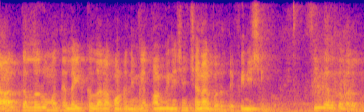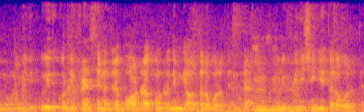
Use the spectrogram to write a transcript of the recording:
ಡಾರ್ಕ್ ಕಲರು ಮತ್ತು ಲೈಟ್ ಕಲರ್ ಹಾಕೊಂಡ್ರೆ ನಿಮಗೆ ಕಾಂಬಿನೇಷನ್ ಚೆನ್ನಾಗಿ ಬರುತ್ತೆ ಫಿನಿಶಿಂಗು ಸಿಂಗಲ್ ಕಲರ್ ಹಾಕೊಂಡು ಮೇಡಮ್ ಇದಕ್ಕೂ ಇದಕ್ಕೂ ಡಿಫ್ರೆನ್ಸ್ ಏನಂದ್ರೆ ಬಾರ್ಡರ್ ಹಾಕೊಂಡ್ರೆ ನಿಮ್ಗೆ ಯಾವ ಥರ ಬರುತ್ತೆ ಅಂದರೆ ನೋಡಿ ಫಿನಿಶಿಂಗ್ ಈ ಥರ ಬರುತ್ತೆ.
